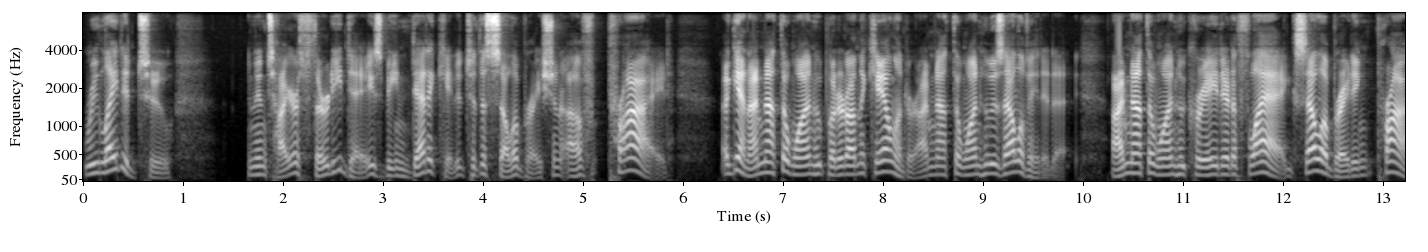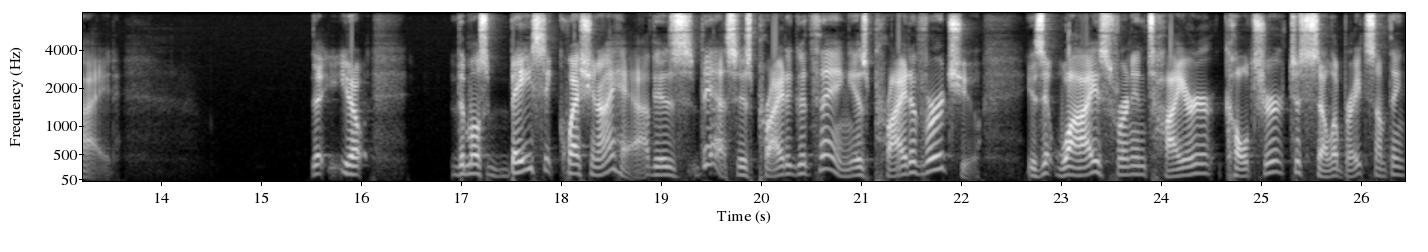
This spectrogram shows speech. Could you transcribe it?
related to an entire 30 days being dedicated to the celebration of Pride. Again, I'm not the one who put it on the calendar. I'm not the one who has elevated it. I'm not the one who created a flag celebrating pride. The, you know, the most basic question I have is this Is pride a good thing? Is pride a virtue? Is it wise for an entire culture to celebrate something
